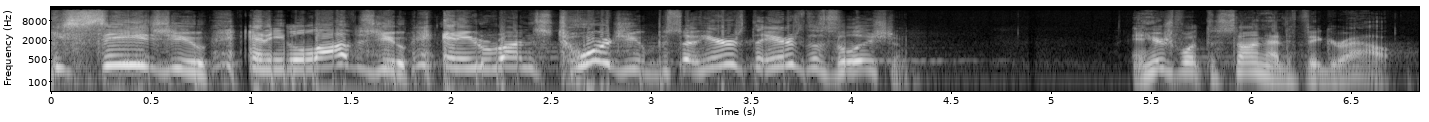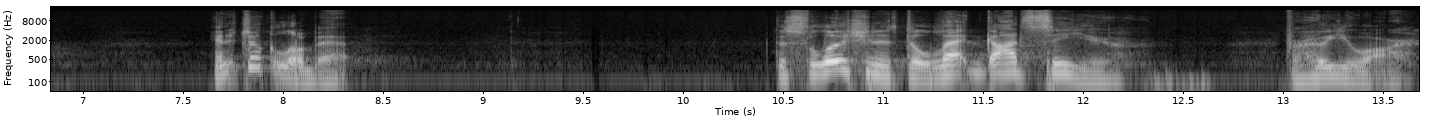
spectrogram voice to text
He sees you and He loves you and He runs towards you. So here's the, here's the solution. And here's what the son had to figure out. And it took a little bit. The solution is to let God see you for who you are.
